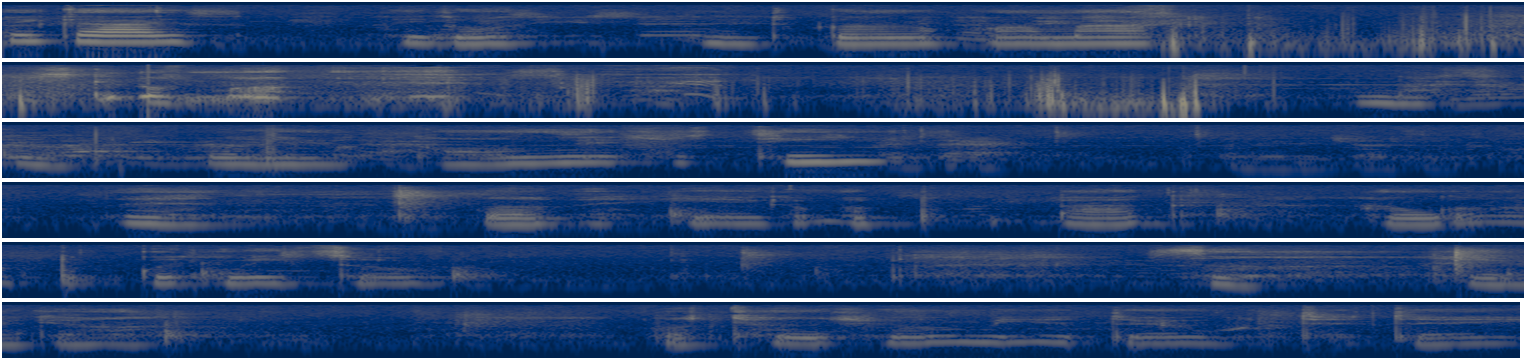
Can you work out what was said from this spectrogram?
Hey guys, how you doing? I'm going up on Mark. Let's get on Mark. Let's go. William McDonald's for tea. Then a little bit here, got my bag. I haven't got my book with me, so so here we go. What can you want me to do today?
